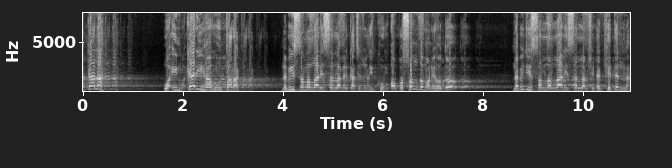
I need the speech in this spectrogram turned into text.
আকালাহ ওয়া ইন কারিহাহু তারাক নবী সাল্লাল্লাহু আলাইহি সাল্লামের কাছে যদি খুব অপছন্দ মনে হতো, নবীজি সাল্লাল্লাহু আলাইহি সাল্লাম সেটা খেতেন না।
